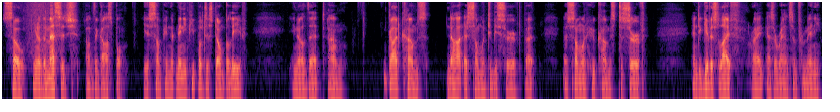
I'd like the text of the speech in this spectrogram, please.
So, you know, the message of the gospel is something that many people just don't believe. You know, that um, God comes not as someone to be served, but as someone who comes to serve and to give his life, right, as a ransom for many.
